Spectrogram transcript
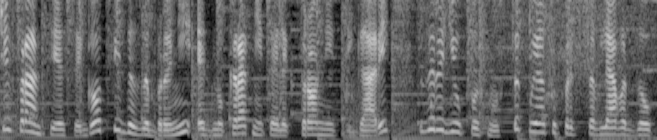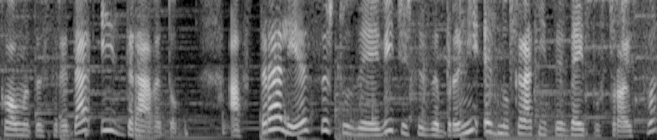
че Франция се готви да забрани еднократните електронни цигари заради опасността, която представляват за околната среда и здравето. Австралия също заяви, че ще забрани еднократните вейп устройства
